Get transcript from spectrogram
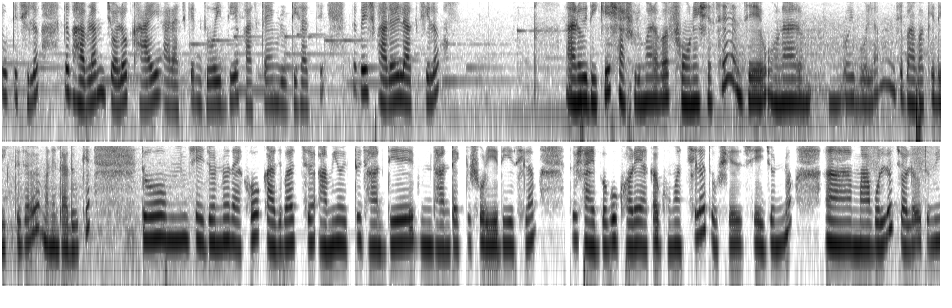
রুটি ছিল। তো ভাবলাম চলো খাই, আর আজকে দই দিয়ে ফার্স্ট টাইম রুটি খাচ্ছি। তো বেশ ভালোই লাগছিল। আর ওইদিকে শাশুড়িমার আবার ফোন এসেছে যে ওনার ওই বললাম যে বাবাকে দেখতে যাবে মানে দাদুকে। তো সেই জন্য দেখো কাজবাজ আমিও একটু ঝাঁট দিয়ে ধানটা একটু সরিয়ে দিয়েছিলাম। তো সাহেববাবু ঘরে একা ঘুমাচ্ছিল তো সে, সেই জন্য মা বলল, চলো তুমি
